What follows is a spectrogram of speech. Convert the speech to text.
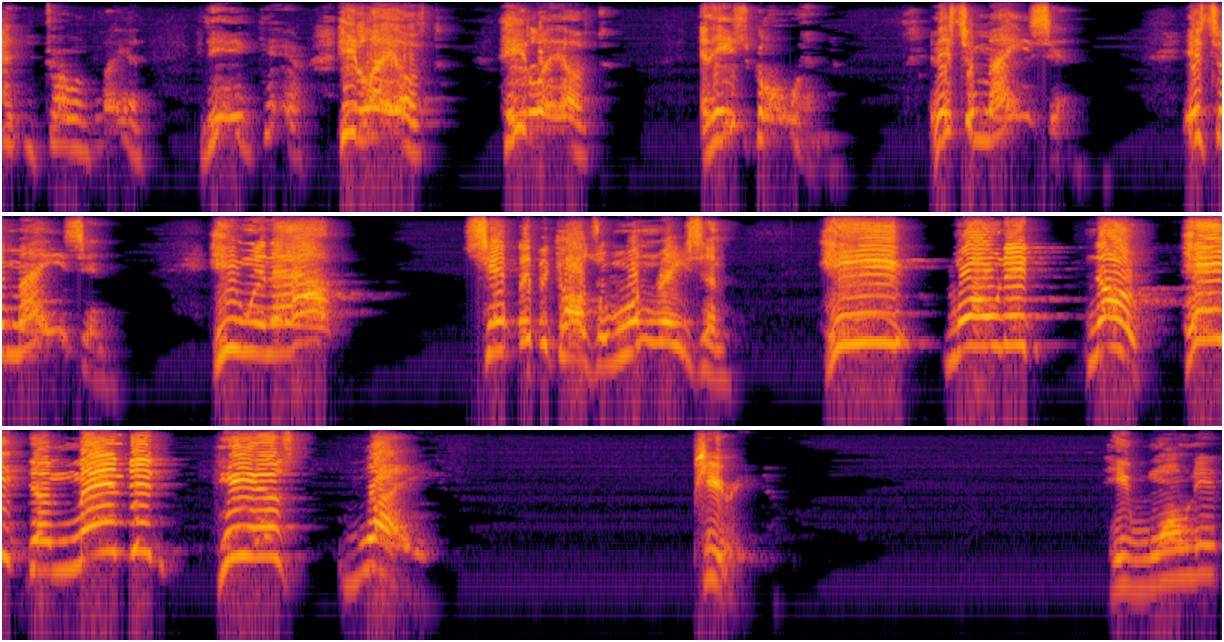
a determined plan. And he didn't care. He left. He left. And he's going. And it's amazing. It's amazing. He went out simply because of one reason. He wanted, no, he demanded his way. Period. He wanted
